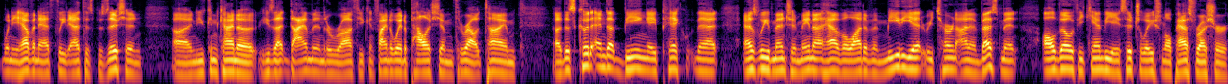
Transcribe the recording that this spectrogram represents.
when you have an athlete at this position, uh, and you can kind of he's that diamond in the rough, you can find a way to polish him throughout time. Uh, this could end up being a pick that, as we mentioned, may not have a lot of immediate return on investment. Although, if he can be a situational pass rusher,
